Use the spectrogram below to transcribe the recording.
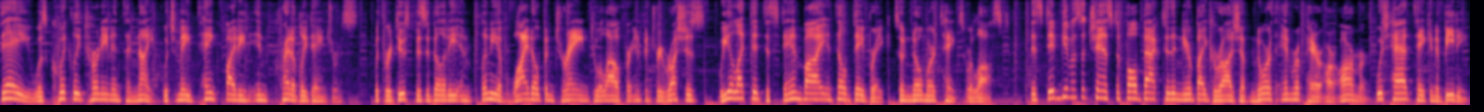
day was quickly turning into night, which made tank fighting incredibly dangerous. With reduced visibility and plenty of wide open terrain to allow for infantry rushes, we elected to stand by until daybreak so no more tanks were lost. This did give us a chance to fall back to the nearby garage up north and repair our armor, which had taken a beating.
